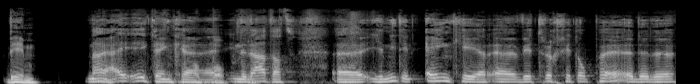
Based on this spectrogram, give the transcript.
Wim. Nou ja, ik denk uh, inderdaad dat uh, je niet in één keer uh, weer terug zit op de, de,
